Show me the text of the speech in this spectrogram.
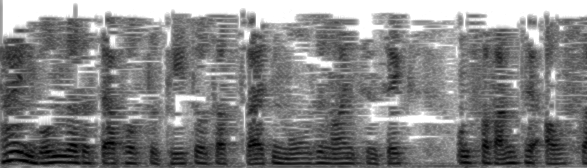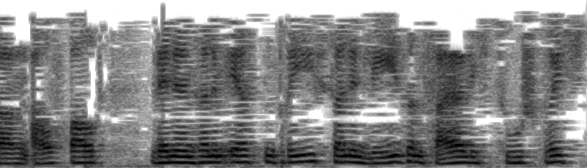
Kein Wunder, dass der Apostel Petrus auf 2. Mose 19,6 und verwandte Aussagen aufbaut, wenn er in seinem ersten Brief seinen Lesern feierlich zuspricht,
